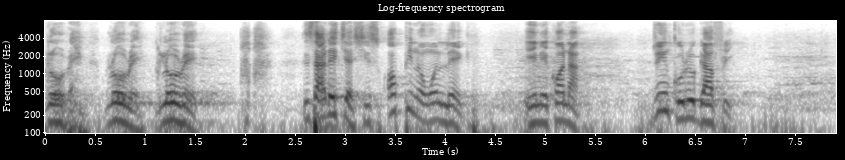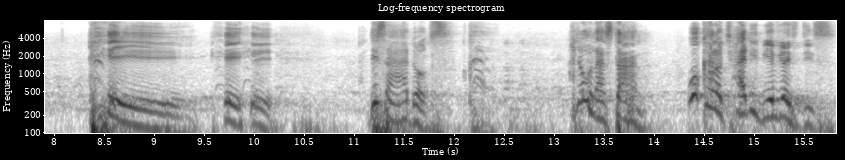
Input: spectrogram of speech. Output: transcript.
glory, glory, glory. Sister Rachel, she's upping on one leg in a corner, doing choreography. Hey, hey, hey. These are adults. I don't understand. What kind of childish behavior is this?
